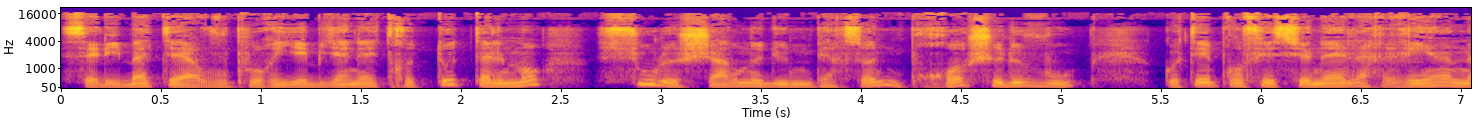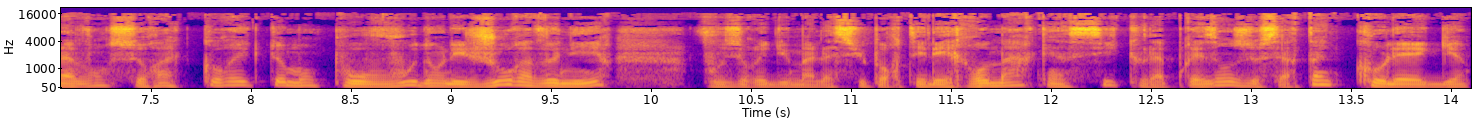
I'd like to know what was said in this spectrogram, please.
Célibataire, vous pourriez bien être totalement sous le charme d'une personne proche de vous. Côté professionnel, rien n'avancera correctement pour vous dans les jours à venir. Vous aurez du mal à supporter les remarques ainsi que la présence de certains collègues.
